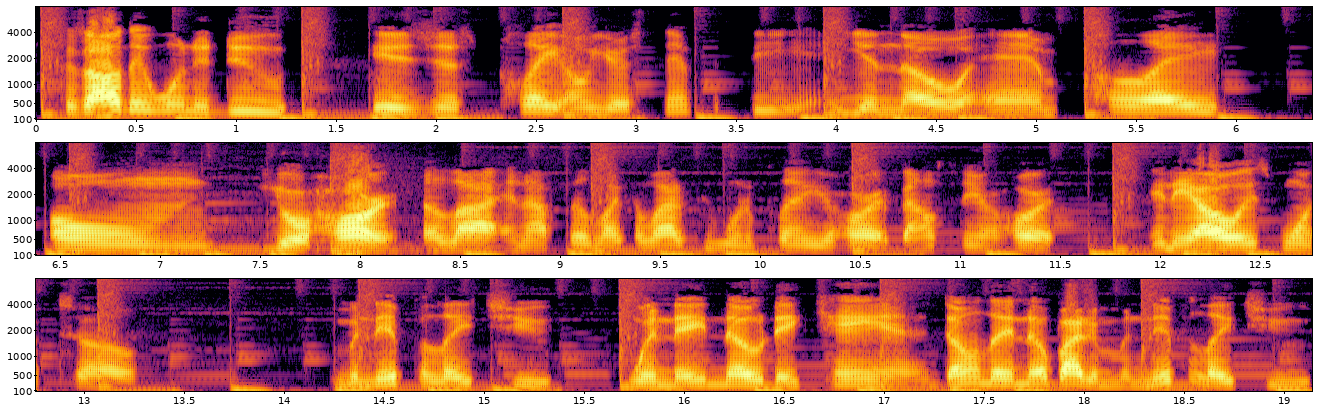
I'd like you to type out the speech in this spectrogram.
Because all they want to do is just play on your sympathy, you know, and play on your heart a lot. And I feel like a lot of people want to play on your heart, bounce on your heart, and they always want to manipulate you when they know they can. Don't let nobody manipulate you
